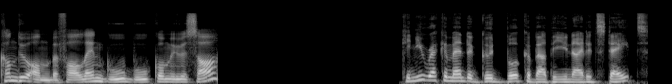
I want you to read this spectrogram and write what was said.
Kan du anbefale en god bok om USA? Can you recommend a good book about the United States?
